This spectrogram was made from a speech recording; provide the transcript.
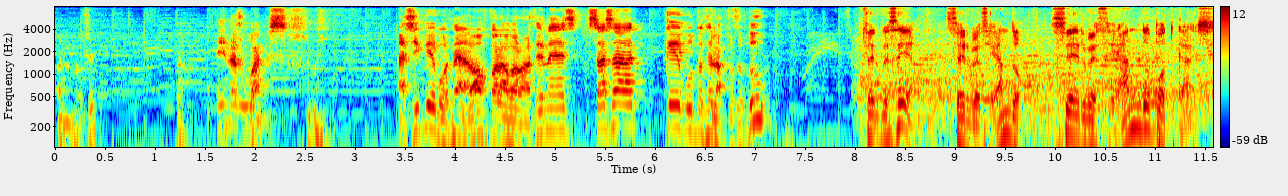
Bueno, no sé. leyendas urbanas. Así que, pues nada, vamos con las valoraciones. Sasa, ¿qué puntuación le has puesto tú? Cervecea, cerveceando, cerveceando podcast.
